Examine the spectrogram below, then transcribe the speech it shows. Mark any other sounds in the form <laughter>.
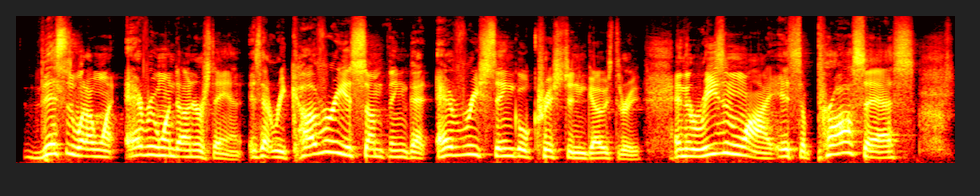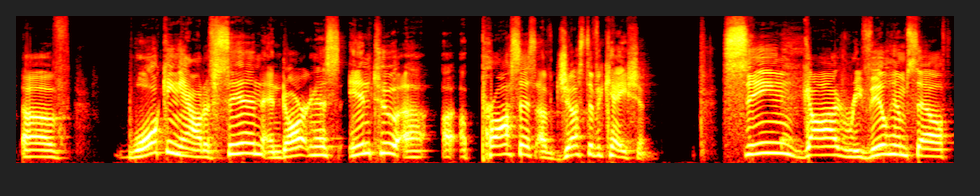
this is what I want everyone to understand is that recovery is something that every single Christian goes through. And the reason why it's a process of walking out of sin and darkness into a, a, a process of justification, seeing God reveal himself,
